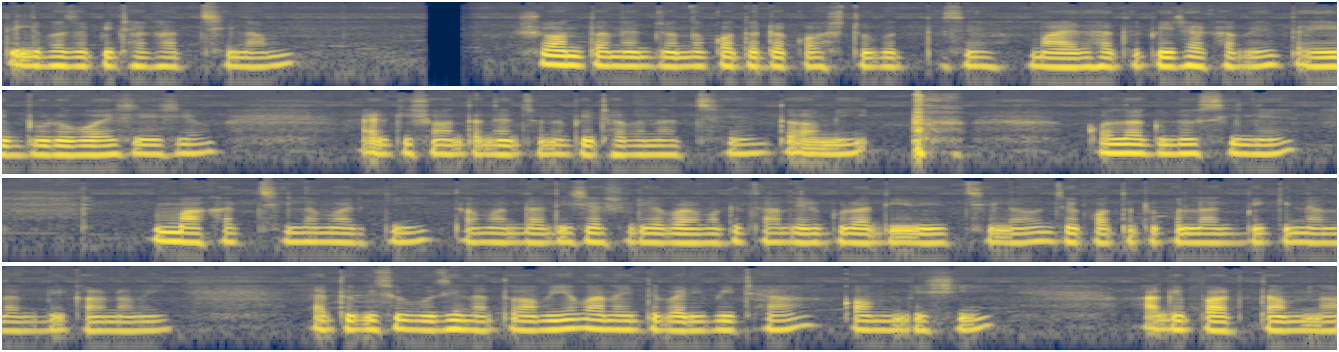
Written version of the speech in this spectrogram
তেলে ভাজা পিঠা খাচ্ছিলাম। সন্তানের জন্য কতটা কষ্ট করতেছে, মায়ের হাতে পিঠা খাবে, তাই এই বুড়ো বয়সে এসেও আর কি সন্তানের জন্য পিঠা বানাচ্ছে। তো আমি কলাগুলো ছিলে মাখাচ্ছিলাম আর কি। তো আমার দাদি, শাশুড়ি আবার আমাকে চালের গুঁড়া দিয়ে দিচ্ছিল যে কতটুকু লাগবে, কি না লাগবে, কারণ আমি এত কিছু বুঝি না। তো আমিও বানাইতে পারি পিঠা কম বেশি। আগে পারতাম না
